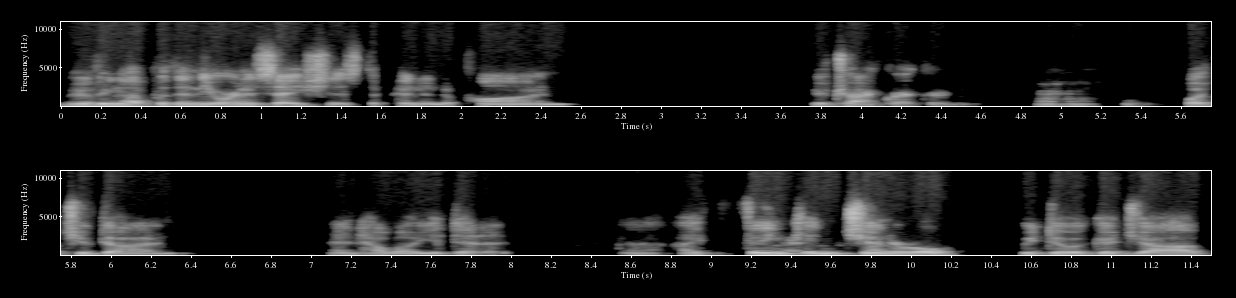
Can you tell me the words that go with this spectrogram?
moving up within the organization is dependent upon your track record, mm-hmm. what you've done, and how well you did it. Uh, I think right. in general, we do a good job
